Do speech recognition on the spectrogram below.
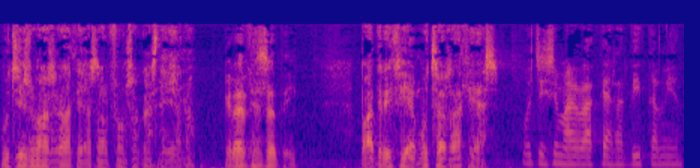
Muchísimas gracias, Alfonso Castellano. Gracias a ti. Patricia, muchas gracias. Muchísimas gracias a ti también.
